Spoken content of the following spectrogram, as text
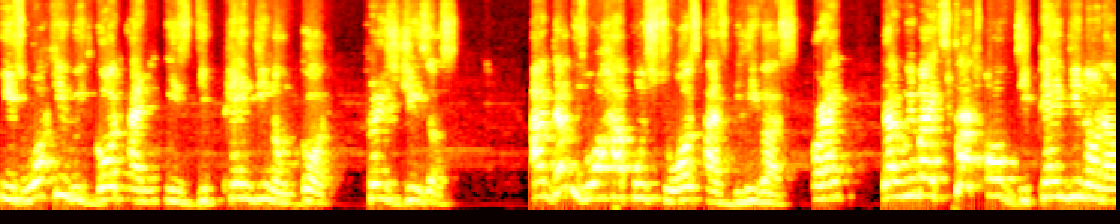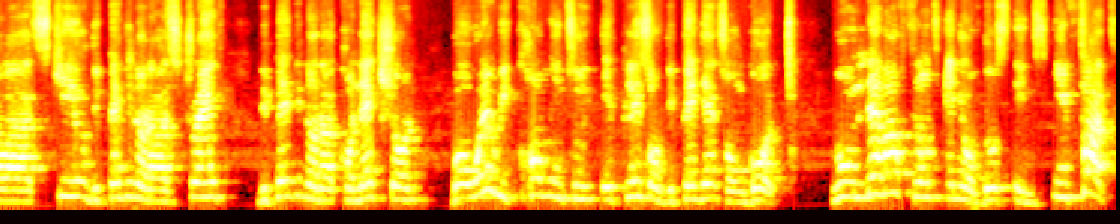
is working with God and is depending on God. Praise Jesus. And that is what happens to us as believers. All right. That we might start off depending on our skill, depending on our strength, depending on our connection. But when we come into a place of dependence on God, we will never flaunt any of those things. In fact,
